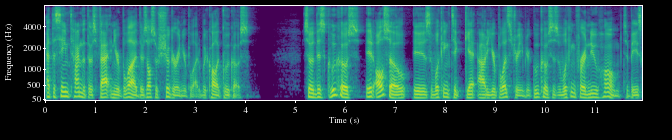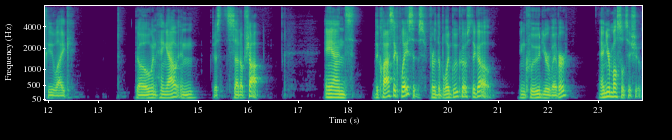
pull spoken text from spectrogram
at the same time that there's fat in your blood, there's also sugar in your blood. We call it glucose. So this glucose, it also is looking to get out of your bloodstream. Your glucose is looking for a new home to basically like go and hang out and just set up shop. And the classic places for the blood glucose to go include your liver and your muscle tissue.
